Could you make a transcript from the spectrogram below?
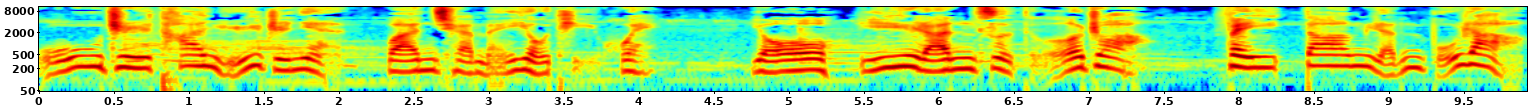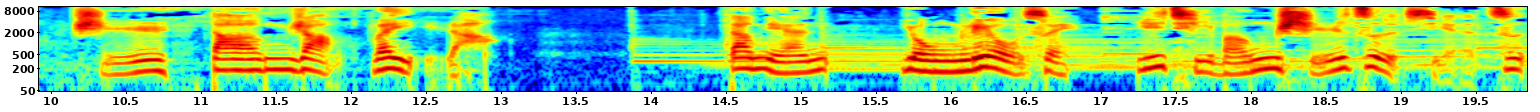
无知贪愚之念，完全没有体会，有怡然自得状，非当仁不让，实当让未让。当年，永六岁，已启蒙识字写字。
